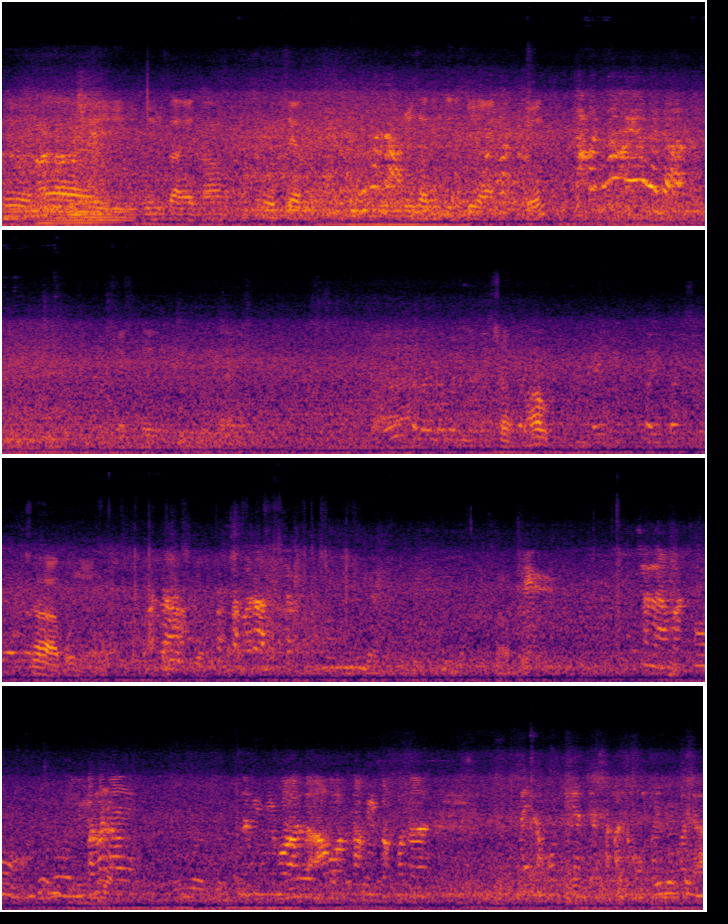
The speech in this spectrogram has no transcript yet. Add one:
Ngayon ay punta tayo ng hotel. Yung natin dito kaya ano yun. Sa out. Sa hapon yun. Okay. Salamat po. Talagang naniniwala ako at nakita ko na may nakuntiyan niya sa kalooban mo kaya.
